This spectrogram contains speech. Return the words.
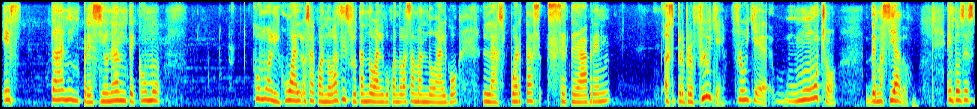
es tan impresionante como, como al igual, o sea, cuando vas disfrutando algo, cuando vas amando algo, las puertas se te abren pero, pero fluye, fluye mucho, demasiado. Entonces,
